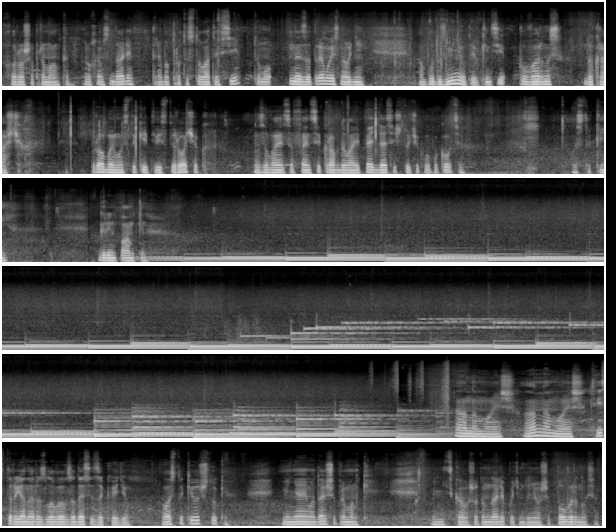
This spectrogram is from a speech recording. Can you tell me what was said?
Хороша приманка. Рухаємося далі. Треба протестувати всі, тому не затримуюсь на одній, а буду змінювати і в кінці повернусь до кращих. Пробуємо ось такий твістерочок. Називається Fancy Crab 2,5, 10 штучок в упаковці. Ось такий Green Pumpkin. Маєш, Анна маєш. Твістер я не розловив за 10 закидів. Ось такі от штуки. Міняємо далі приманки. Мені цікаво, що там далі, потім до нього ще повернуся.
